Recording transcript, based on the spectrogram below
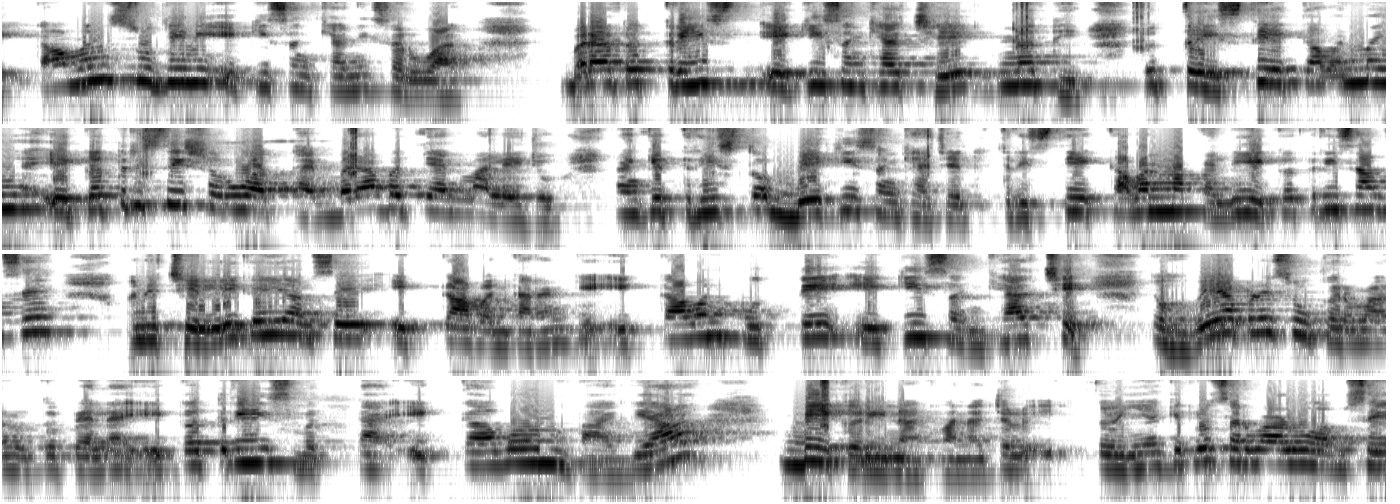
એકાવન સુધીની એકી સંખ્યાની શરૂઆત. બરાબર ત્રીસ એકી સંખ્યા છે નથી. તો ત્રીસથી એકાવનમાં અહીંયા એકત્રીસથી શરૂઆત થાય, બરાબર ધ્યાનમાં લેજો. કારણ કે ત્રીસ તો બે કી સંખ્યા છે, તો ત્રીસથી એકાવનમાં પહેલી એકત્રીસ આવશે અને છેલ્લી કઈ આવશે? એકાવન. કારણ કે એકાવન પોતે એકી સંખ્યા છે. તો હવે આપણે શું કરવાનું? તો પહેલા એકત્રીસ વત્તા એકાવન ભાગ્યા બે કરી નાખવાના. ચલો, તો અહીંયા કેટલો સરવાળો આવશે?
